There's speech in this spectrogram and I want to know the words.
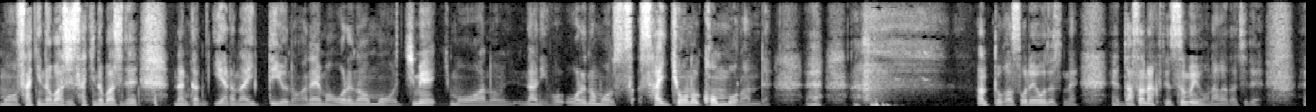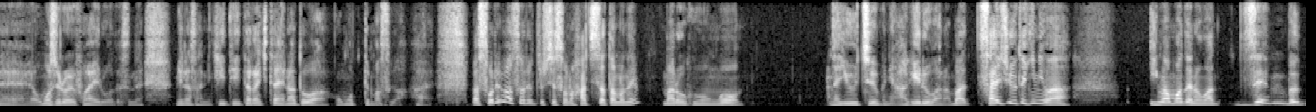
もう先延ばし先延ばしで、なんかやらないっていうのがね、もう俺のもう決め、もうあの、何、俺のもう最強のコンボなんで、え なんとかそれをですね、出さなくて済むような形で、えー、面白いファイルをですね、皆さんに聞いていただきたいなとは思ってますが、はい。まあ、それはそれとして、その8沙汰のね、まあ、録音を、YouTube に上げるわな。まあ、最終的には、今までのは全部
